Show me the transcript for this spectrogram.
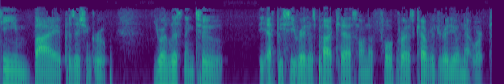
team by position group. You are listening to the FPC Raiders podcast on the Full Press Coverage Radio Network.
